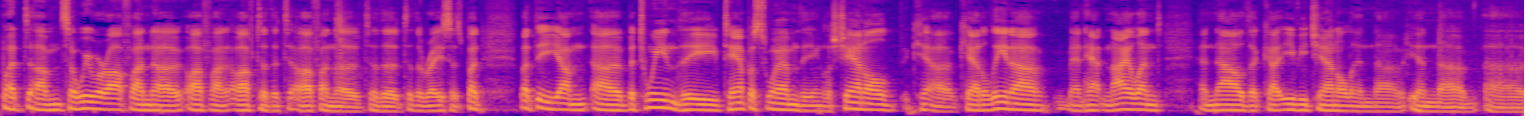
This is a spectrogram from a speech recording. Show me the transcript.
But um, so we were off on uh, off on off to the t- off on the to the to the races. But but the um, uh, between the Tampa Swim, the English Channel, uh, Catalina, Manhattan Island, and now the Kaiwi Channel in uh, in uh, uh,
